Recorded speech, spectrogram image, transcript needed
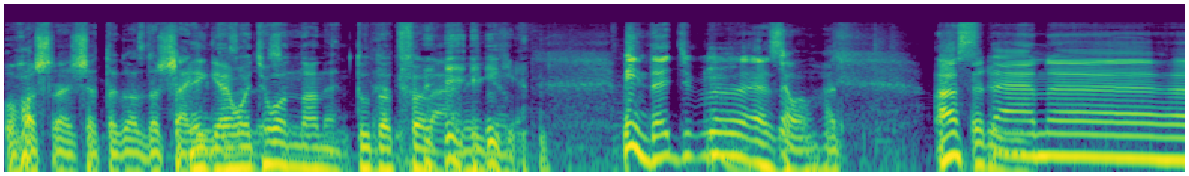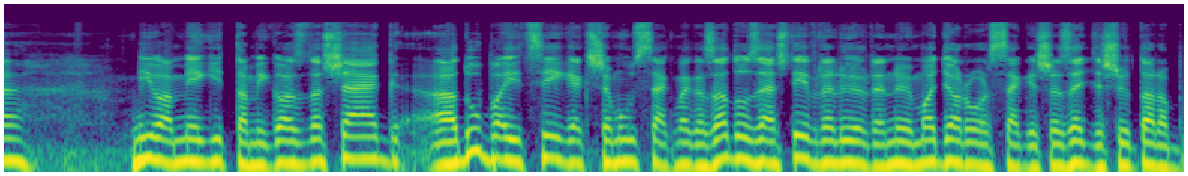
hasra esett a gazdaság. Igen, hogy honnan évben. tudod fölállni. Igen. Igen. Mindegy, ez Jó, van. hát Aztán mi van még itt, ami gazdaság? A dubai cégek sem ússzák meg az adózást, évre évre nő Magyarország és az Egyesült Arab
